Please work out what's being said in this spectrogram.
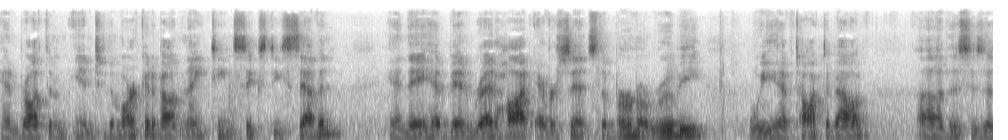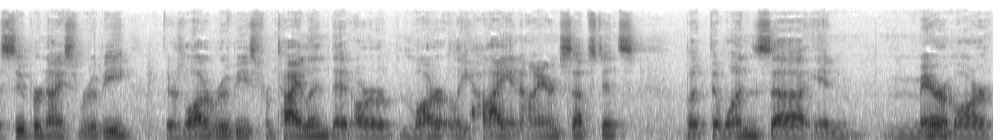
and brought them into the market about 1967. And they have been red hot ever since. The Burma ruby we have talked about. Uh, this is a super nice ruby there's a lot of rubies from Thailand that are moderately high in iron substance, but the ones uh, in Myanmar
